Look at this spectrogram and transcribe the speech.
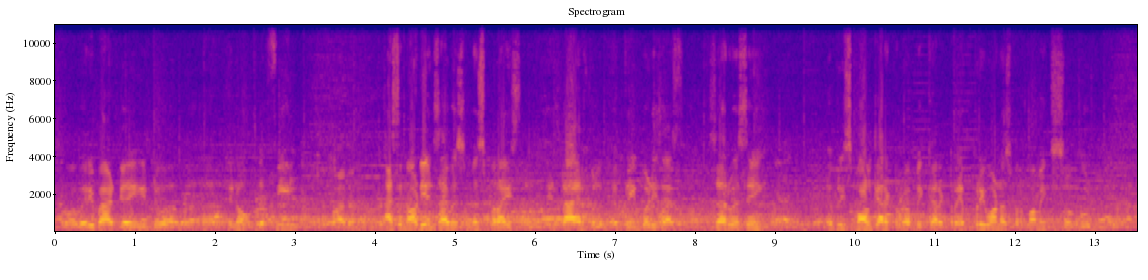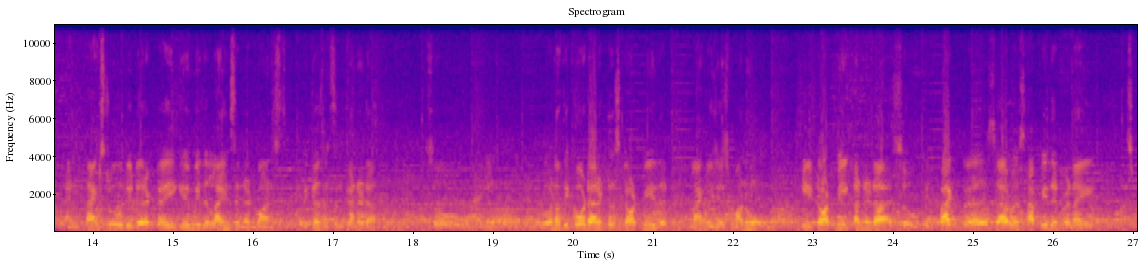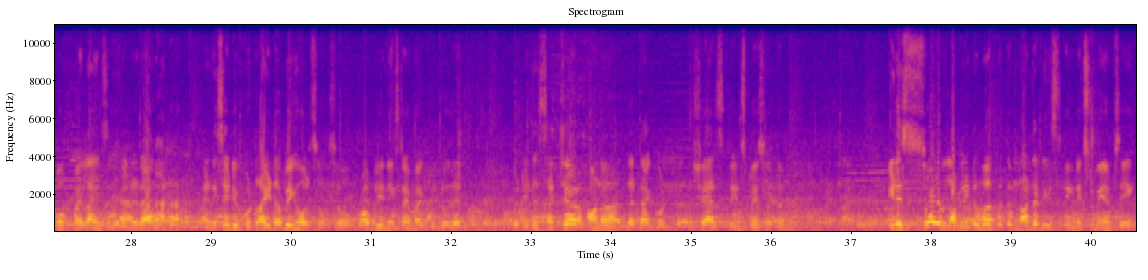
from a very bad guy into a, uh, you know the feel. Father. As an audience, I was mesmerized the entire film. Everybody's as Sir was saying, every small character or big character, everyone was performing so good. And thanks to the director, he gave me the lines in advance because it's in Kannada. So one of the co-directors taught me that language is Manu. He taught me Kannada. So in fact, uh, Sir was happy that when I spoke my lines in Kannada, and he said you could try dubbing also. So probably next time I could do that. But it is such a honor that I could uh, share screen space with him. It is so lovely to work with him. Not that he's sitting next to me, I'm saying.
